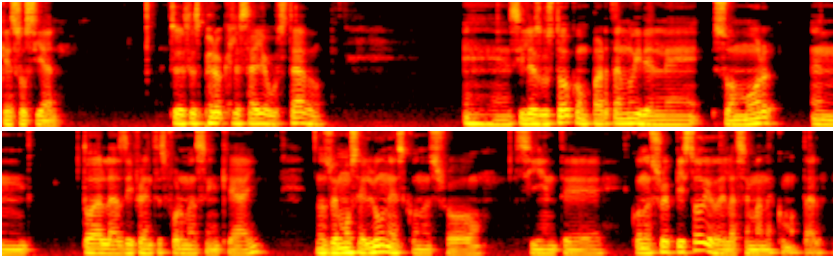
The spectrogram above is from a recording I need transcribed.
que social. Entonces espero que les haya gustado. Eh, si les gustó, compártanlo y denle su amor en todas las diferentes formas en que hay. Nos vemos el lunes con nuestro siguiente, con nuestro episodio de la semana como tal.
